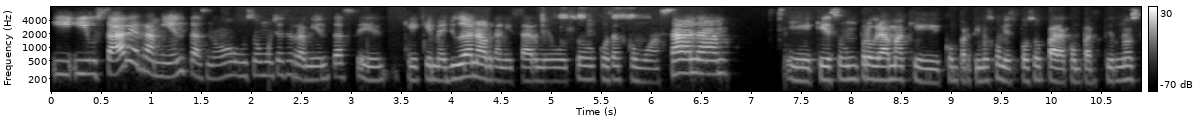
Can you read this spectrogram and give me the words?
Y, usar herramientas, ¿no? Uso muchas herramientas eh, que, que, me ayudan a organizarme. Uso cosas como Asana, eh, que es un programa que compartimos con mi esposo para compartirnos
